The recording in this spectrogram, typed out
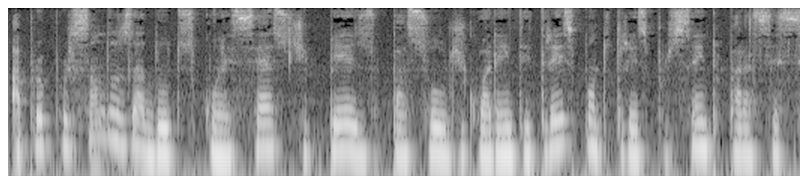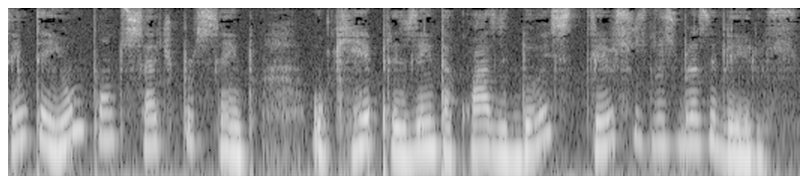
a proporção dos adultos com excesso de peso passou de 43,3% para 61,7%, o que representa quase dois terços dos brasileiros.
